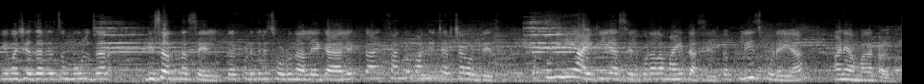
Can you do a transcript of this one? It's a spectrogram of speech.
किंवा शेजाऱ्याचं मूल जर दिसत नसेल तर कुठेतरी सोडून आले काय आले काय सांगोपांगी चर्चा होतेच. तर कुणीही ऐकली असेल कोणाला माहीत असेल तर प्लीज पुढे या आणि आम्हाला कळवा.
